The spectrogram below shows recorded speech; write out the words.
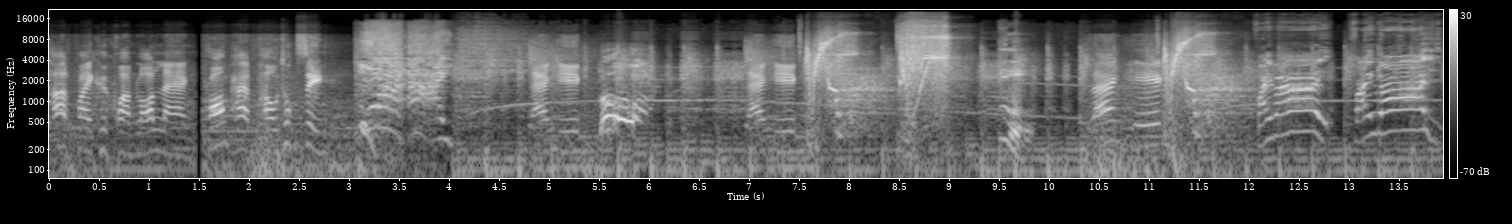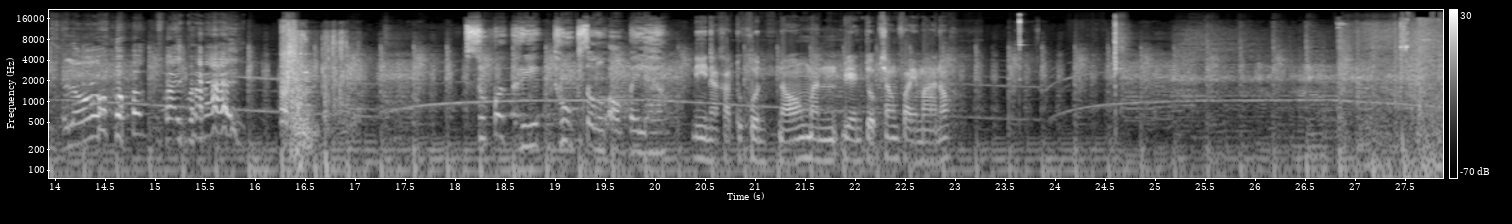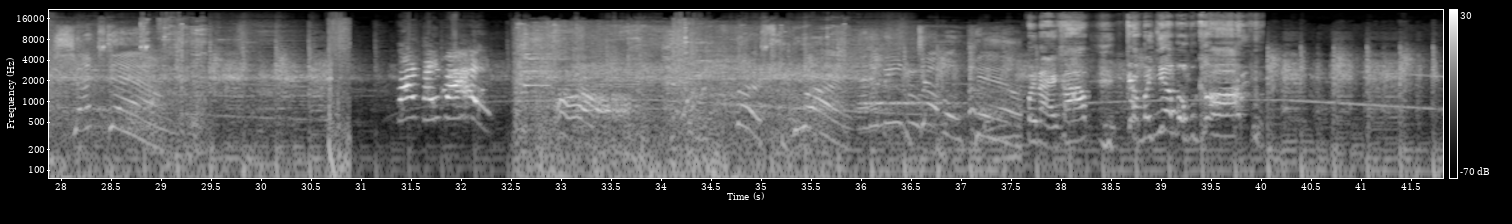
ธาตุไฟคือความร้อนแรง พร้อมแผดเผาทุกสิ่งแรงอีก แรงอีก แรงอีก ไฟไหม้ไฟไหม้ฮัลโหลไฟไหม้ซูเปอร์ครีปถูกส่งออกไปแล้ว นี่นะครับทุกคนน้องมันเรียนจบช่างไฟมาเนาะ มาเยี่ยมผมก่อน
